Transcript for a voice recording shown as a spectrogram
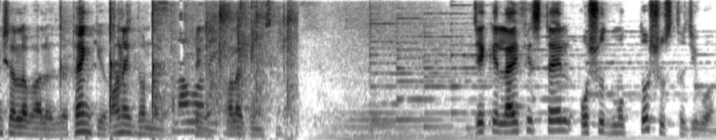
ইনশাল্লাহ ভালো হয়ে যাবে। থ্যাংক ইউ অনেক ধন্যবাদ। ঠিক আছে ওয়ালাইকুম আসসালাম। জেকে লাইফস্টাইল ওষুধ মুক্ত সুস্থ জীবন।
